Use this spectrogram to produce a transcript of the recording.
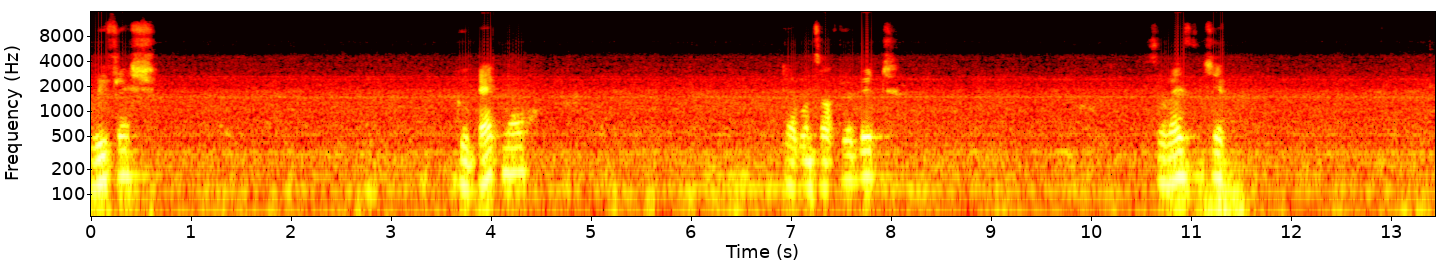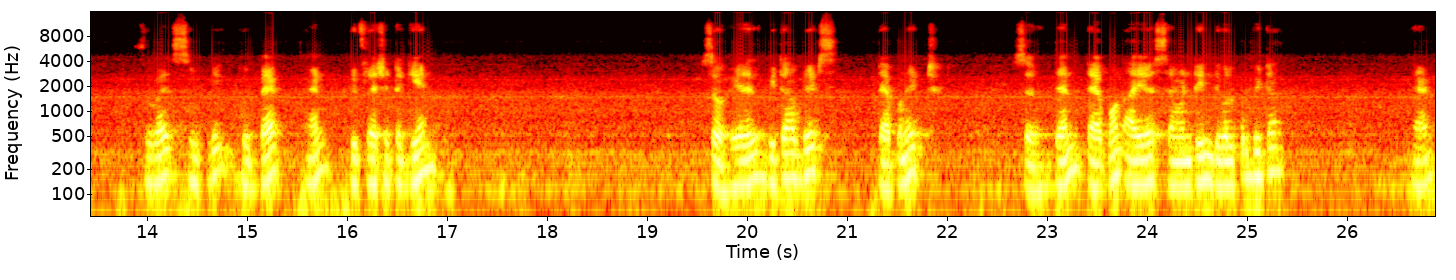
refresh go back now. Tap on software bit. So guys check. So guys simply go back and refresh it again. So here is beta updates. Tap on it. So then tap on iOS 17 developer beta. And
